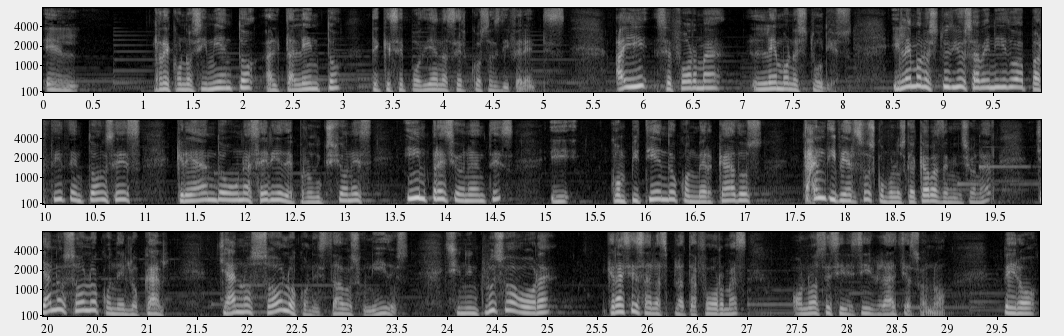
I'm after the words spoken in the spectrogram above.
el reconocimiento al talento de que se podían hacer cosas diferentes. Ahí se forma Lemon Studios. Y Lemon Studios ha venido a partir de entonces creando una serie de producciones impresionantes y compitiendo con mercados tan diversos como los que acabas de mencionar, ya no solo con el local, ya no solo con Estados Unidos, sino incluso ahora, gracias a las plataformas, o no sé si decir gracias o no, pero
